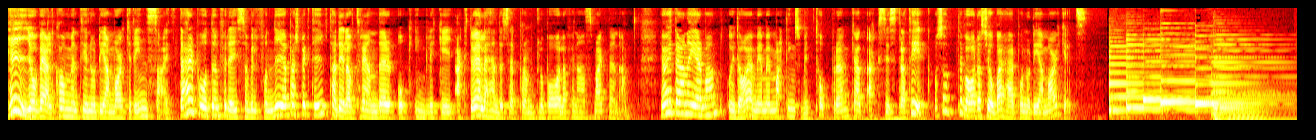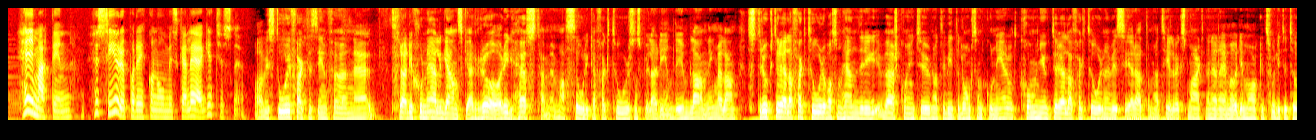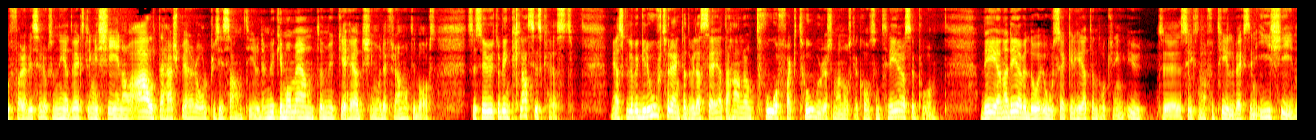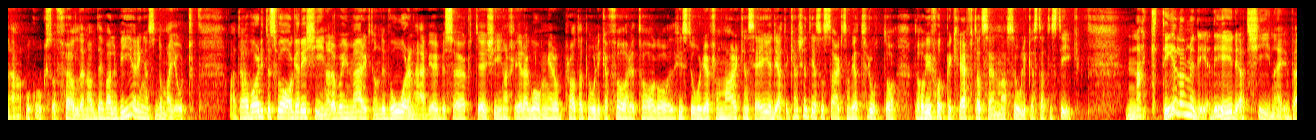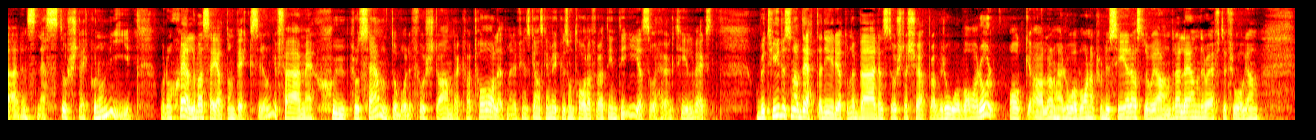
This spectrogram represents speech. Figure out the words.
Hej och välkommen till Nordea Market Insight. Det här är podden för dig som vill få nya perspektiv, ta del av trender och inblick i aktuella händelser på de globala finansmarknaderna. Jag heter Anna Erman och idag är jag med mig Martin som är topprankad aktiestrateg och som till vardags jobbar här på Nordea Markets. Hej Martin! Hur ser du på det ekonomiska läget just nu? Ja, vi står ju faktiskt inför en eh, traditionell ganska rörig höst här med massa olika faktorer som spelar in. Det är en blandning mellan strukturella faktorer, vad som händer i världskonjunkturen, att det lite långsamt går neråt, konjunkturella faktorer när vi ser att de här tillväxtmarknaderna, emerging markets, får lite tuffare. Vi ser också nedväxling i Kina och allt det här spelar roll precis samtidigt. Det är mycket momentum, mycket hedging och det är fram och tillbaks. Så det ser ut att bli en klassisk höst. Men jag skulle väl grovt förenklat vilja säga att det handlar om två faktorer som man nog ska koncentrera sig på. Det ena det är väl då osäkerheten då kring utsikterna för tillväxten i Kina och också följden av devalveringen som de har gjort. Att det har varit lite svagare i Kina, det har vi ju märkt under våren här. Vi har ju besökt eh, Kina flera gånger och pratat med olika företag och historier från marken säger ju det att det kanske inte är så starkt som vi har trott och det har vi fått bekräftat sen massa olika statistik. Nackdelen med det, det är ju det att Kina är världens näst största ekonomi. Och de själva säger att de växer ungefär med 7 då både första och andra kvartalet. Men det finns ganska mycket som talar för att det inte är så hög tillväxt. Och betydelsen av detta det är ju att de är världens största köpare av råvaror och alla de här råvarorna produceras då i andra länder och efterfrågan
